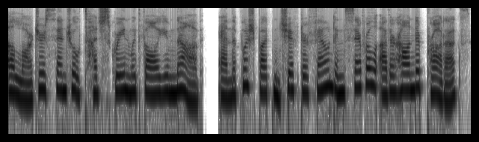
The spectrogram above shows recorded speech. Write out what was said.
a larger central touchscreen with volume knob, and the push-button shifter found in several other Honda products,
